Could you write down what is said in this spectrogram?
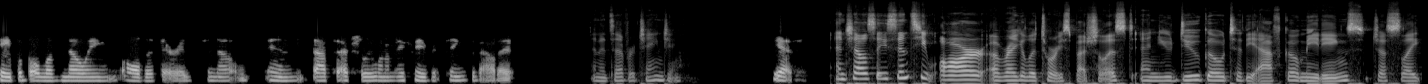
capable of knowing all that there is to know. And that's actually one of my favorite things about it. And it's ever changing. Yes. And Chelsea, since you are a regulatory specialist and you do go to the AAFCO meetings, just like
